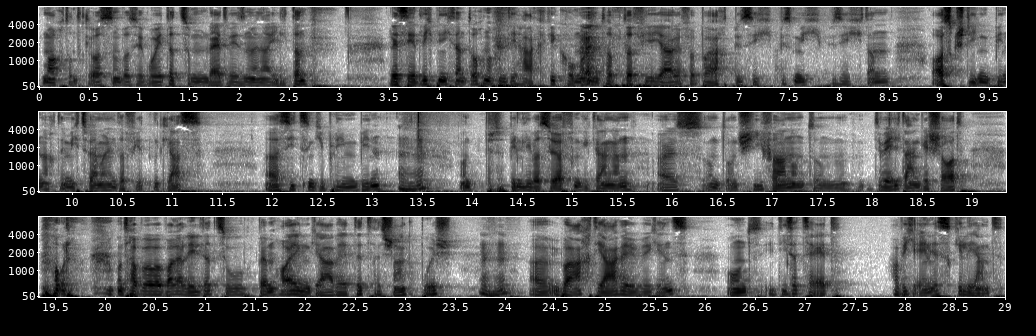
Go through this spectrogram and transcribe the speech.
gemacht und gelassen, was ich wollte, zum Leidwesen meiner Eltern letztendlich bin ich dann doch noch in die Hack gekommen und habe da vier Jahre verbracht, bis ich, bis, mich, bis ich dann ausgestiegen bin, nachdem ich zweimal in der vierten Klasse äh, sitzen geblieben bin. Mhm. Und bin lieber surfen gegangen als, und, und Skifahren und, und die Welt angeschaut. und habe aber parallel dazu beim Heugen gearbeitet, als Schankbursch. Mhm. Äh, über acht Jahre übrigens. Und in dieser Zeit habe ich eines gelernt.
